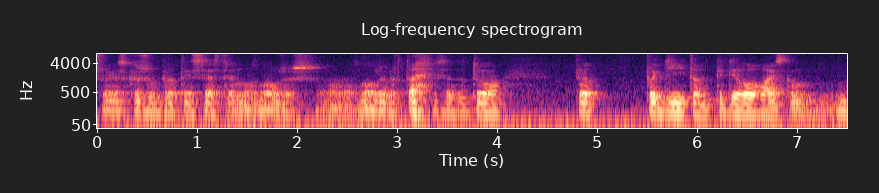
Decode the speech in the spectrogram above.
Що я скажу, брати і сестри? Ну знову ж, е, знову ж вертаємося до того по- подій там під Іловайськом, ну,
